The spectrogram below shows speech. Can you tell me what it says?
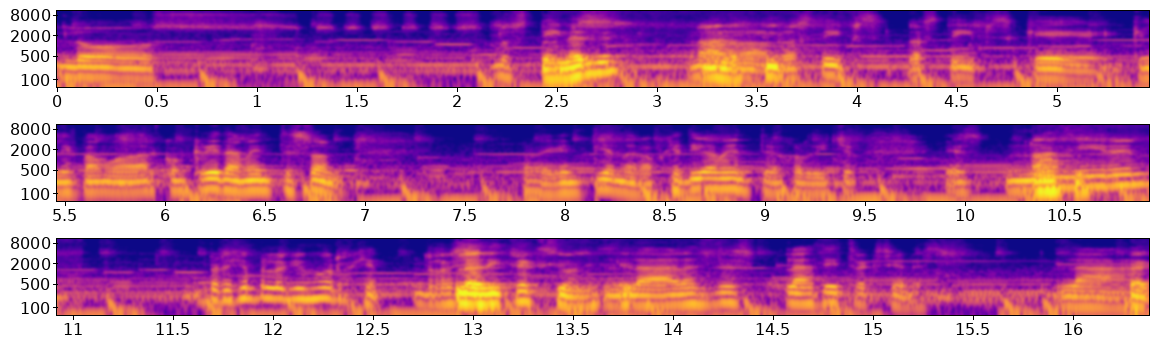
los los tips. No, Ah, los no, tips. los tips, los tips que, que les vamos a dar concretamente son, para que entiendan, objetivamente, mejor dicho, es no Ah, sí. miren, por ejemplo, lo que vimos recién, Las distracciones. las, las distracciones. La,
